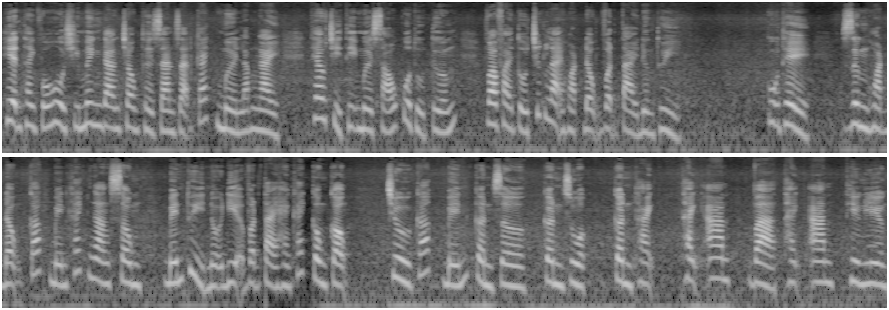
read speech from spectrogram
Hiện thành phố Hồ Chí Minh đang trong thời gian giãn cách 15 ngày theo chỉ thị 16 của Thủ tướng và phải tổ chức lại hoạt động vận tải đường thủy. Cụ thể, dừng hoạt động các bến khách ngang sông, bến thủy nội địa vận tải hành khách công cộng, trừ các bến Cần Giờ, Cần Duộc, Cần Thạnh, Thạnh An và Thạnh An Thiêng Liêng.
